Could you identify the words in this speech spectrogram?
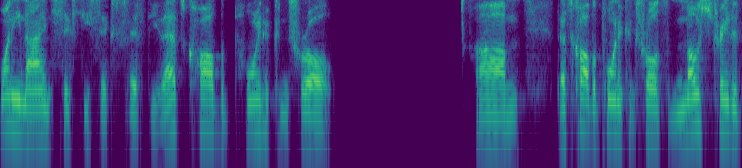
2966.50. That's called the point of control. Um, that's called the point of control. It's the most traded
